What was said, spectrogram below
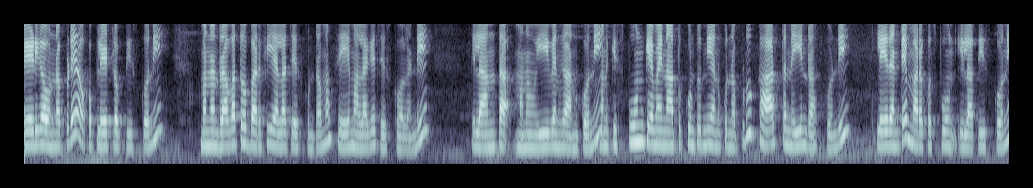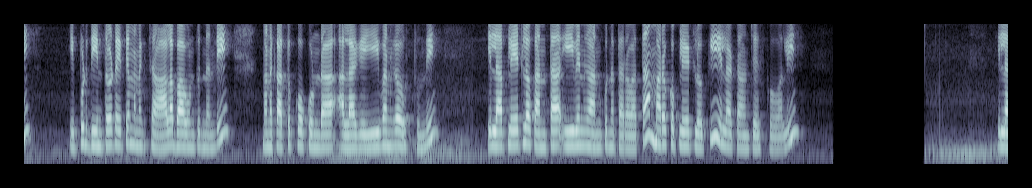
వేడిగా ఉన్నప్పుడే ఒక ప్లేట్లోకి తీసుకొని మనం రవ్వతో బర్ఫీ ఎలా చేసుకుంటామో సేమ్ అలాగే చేసుకోవాలండి. ఇలా అంతా మనం ఈవెన్గా అనుకొని మనకి స్పూన్కి ఏమైనా అతుక్కుంటుంది అనుకున్నప్పుడు కాస్త నెయ్యిని రాసుకోండి. లేదంటే మరొక స్పూన్ ఇలా తీసుకొని ఇప్పుడు దీంతో అయితే మనకి చాలా బాగుంటుందండి. మనకు అతుక్కోకుండా అలాగే ఈవెన్గా వస్తుంది. ఇలా ప్లేట్లోకి అంతా ఈవెన్గా అనుకున్న తర్వాత మరొక ప్లేట్లోకి ఇలా టర్న్ చేసుకోవాలి. ఇలా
